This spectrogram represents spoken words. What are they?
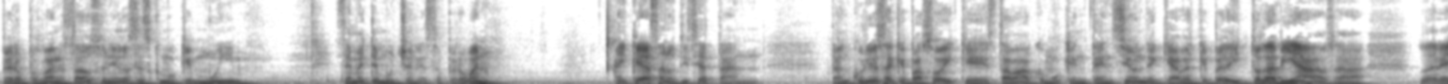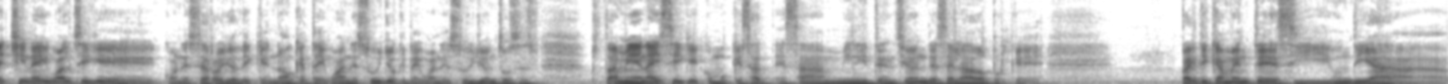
Pero pues bueno, Estados Unidos es como que muy... se mete mucho en esto. Pero bueno, hay que esa noticia tan, tan curiosa que pasó y que estaba como que en tensión de que a ver qué pedo. Y todavía, o sea, todavía China igual sigue con ese rollo de que no, que Taiwán es suyo, que Taiwán es suyo. Entonces, pues también ahí sigue como que esa, esa mini tensión de ese lado porque prácticamente si un día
